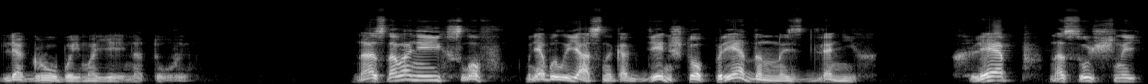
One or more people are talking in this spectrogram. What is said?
для грубой моей натуры. На основании их слов мне было ясно, как день, что преданность для них — хлеб насущный,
